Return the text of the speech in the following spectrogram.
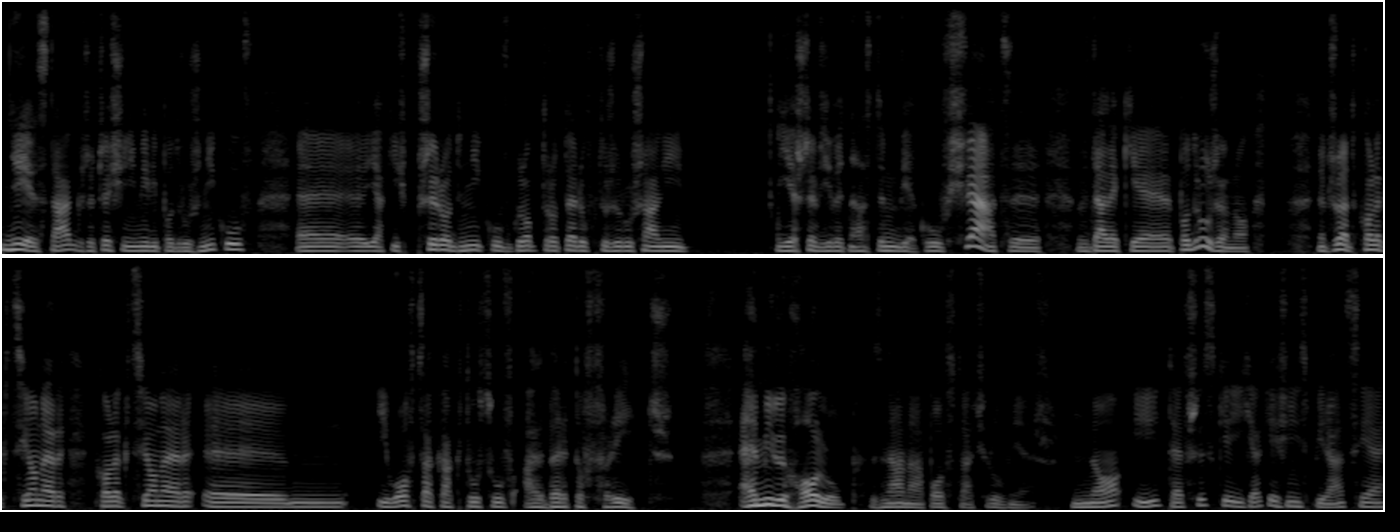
nie jest tak, że Czesi nie mieli podróżników, e, jakichś przyrodników, globtroterów, którzy ruszali jeszcze w XIX wieku w świat, e, w dalekie podróże. No. Na przykład kolekcjoner, kolekcjoner yy, i łowca kaktusów Alberto Fritsch. Emil Holub, znana postać również. No i te wszystkie ich jakieś inspiracje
